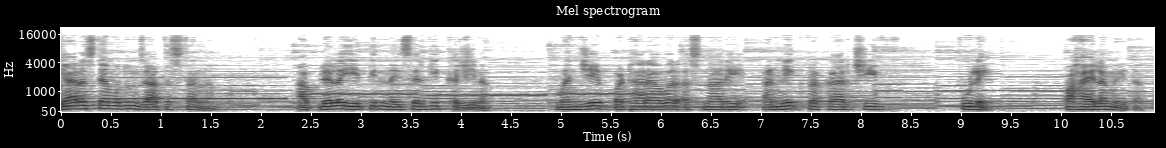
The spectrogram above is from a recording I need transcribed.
या रस्त्यामधून जात असताना आपल्याला येथील नैसर्गिक खजिना म्हणजे पठारावर असणारे अनेक प्रकारची फुले पाहायला मिळतात.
